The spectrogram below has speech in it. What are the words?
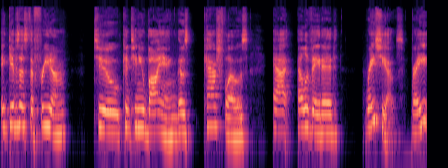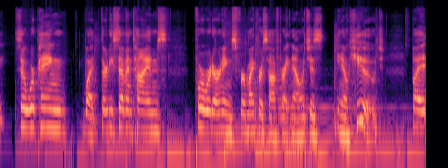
it gives us the freedom to continue buying those cash flows at elevated ratios, right? So we're paying what 37 times forward earnings for Microsoft right now, which is, you know, huge. But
